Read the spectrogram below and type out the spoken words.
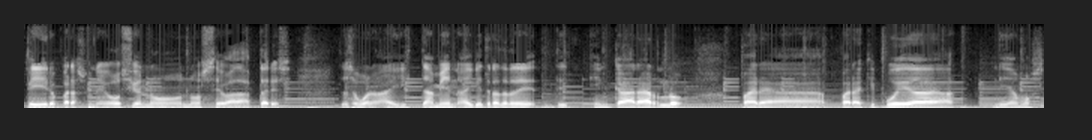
pero para su negocio no, se va a adaptar eso. Entonces, bueno, ahí también hay que tratar de, encararlo para, para que pueda, digamos,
